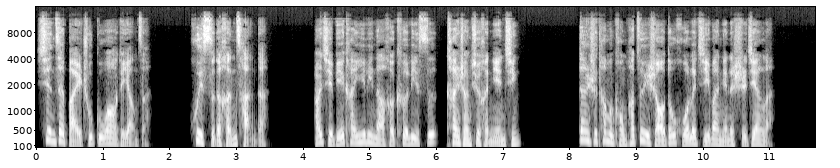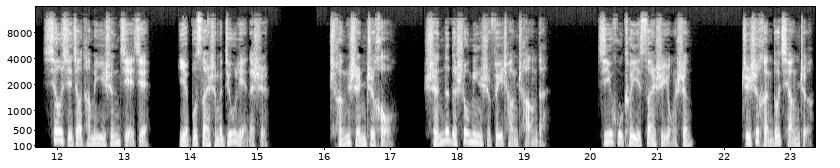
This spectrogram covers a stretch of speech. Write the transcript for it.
现在摆出孤傲的样子，会死得很惨的。而且别看伊丽娜和克里斯看上去很年轻，但是他们恐怕最少都活了几万年的时间了。萧协叫他们一声姐姐，也不算什么丢脸的事。成神之后。神的的寿命是非常长的，几乎可以算是永生。只是很多强者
